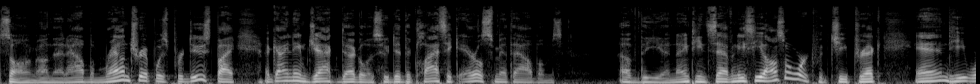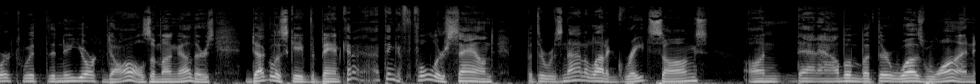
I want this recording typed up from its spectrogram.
song on that album Round Trip was produced by a guy named Jack Douglas who did the classic Aerosmith albums of the uh, 1970s. He also worked with Cheap Trick and he worked with the New York Dolls, among others. Douglas gave the band kind of, I think, a fuller sound, but there was not a lot of great songs on that album, but there was one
